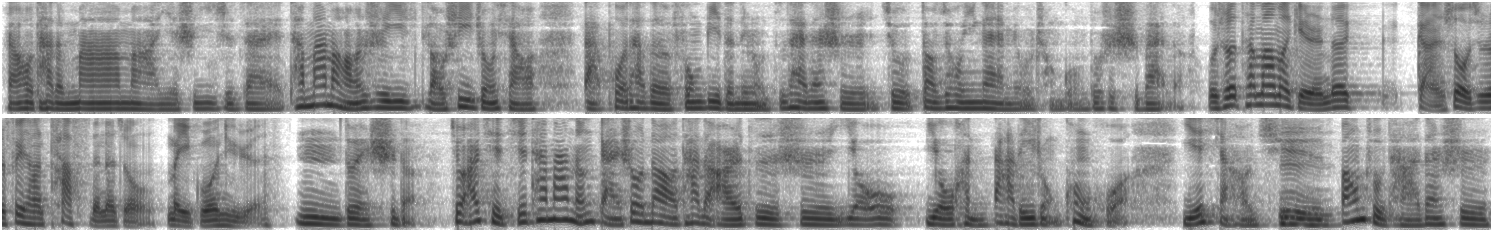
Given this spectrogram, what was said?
然后他的妈妈也是一直在，他妈妈好像是一老是一种想要打破他的封闭的那种姿态，但是就到最后应该也没有成功，都是失败的。我说他妈妈给人的感受就是非常 tough 的那种美国女人。嗯，对，是的。就而且其实他妈能感受到他的儿子是有有很大的一种困惑，也想要去帮助他，但是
